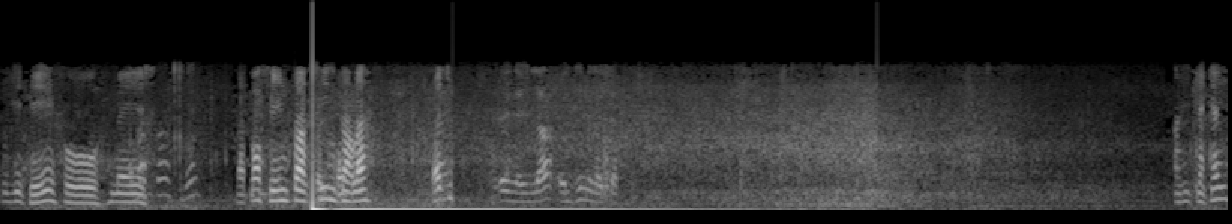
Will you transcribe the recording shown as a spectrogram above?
Faut guetter, faut. Mais Ah, ça, c'est bon. maintenant c'est une par-ci, une par là. Ouais, tu- Déjà, il y en a une là. Eldim, il y en a quatre. Vas-y, te la caille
